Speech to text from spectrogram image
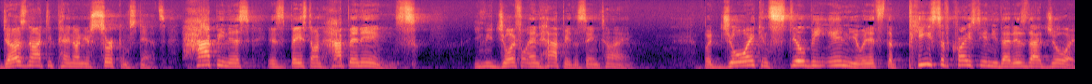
does not depend on your circumstance. Happiness is based on happenings. You can be joyful and happy at the same time. But joy can still be in you, and it's the peace of Christ in you that is that joy.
